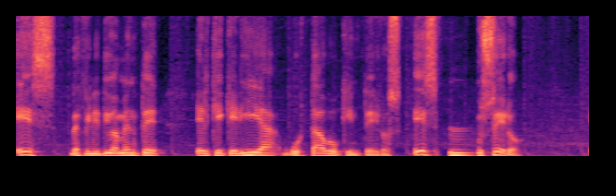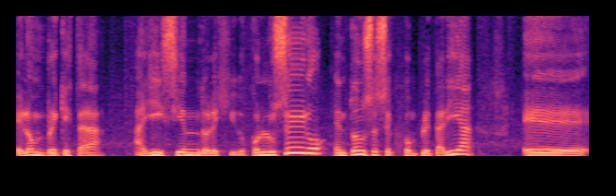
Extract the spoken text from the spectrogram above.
es definitivamente el que quería Gustavo Quinteros. Es Lucero, el hombre que estará allí siendo elegido. Con Lucero entonces se completaría eh,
